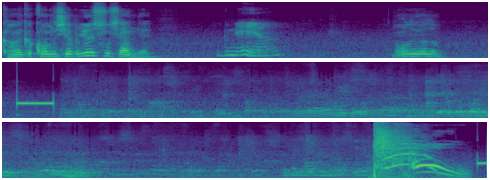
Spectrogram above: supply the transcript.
Kanka konuşabiliyorsun sen de. Bu ne ya? Ne oluyor oğlum? Abi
